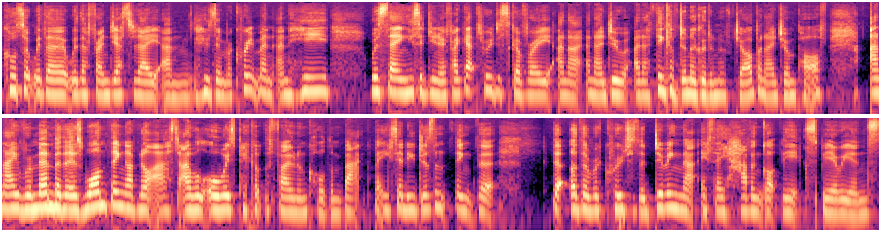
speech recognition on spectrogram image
caught up with a with a friend yesterday um, who's in recruitment, and he was saying, he said, you know, if I get through discovery and I and I do and I think I've done a good enough job, and I jump off, and I remember there's one thing I've not asked, I will always pick up the phone and call them back. But he said he doesn't think that that other recruiters are doing that if they haven't got the experience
